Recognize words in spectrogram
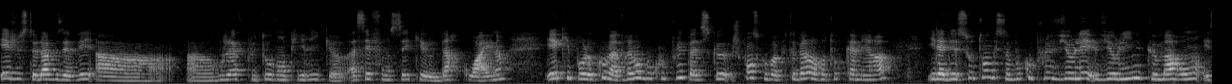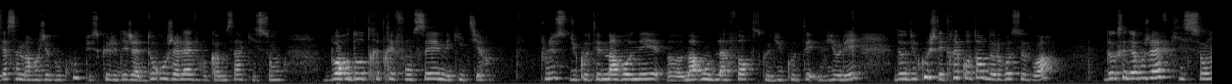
Et juste là, vous avez un, rouge à lèvres plutôt vampirique euh, assez foncé qui est le Dark Wine. Et qui pour le coup m'a vraiment beaucoup plu parce que je pense qu'on voit plutôt bien le retour caméra. Il a des sous-tons qui sont beaucoup plus violet, violine que marron. Et ça, ça m'arrangeait beaucoup puisque j'ai déjà deux rouges à lèvres comme ça qui sont bordeaux très très foncés mais qui tirent plus du côté marronné, euh, marron de la force que du côté violet. Donc du coup, j'étais très contente de le recevoir. Donc c'est des rouges à lèvres qui sont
